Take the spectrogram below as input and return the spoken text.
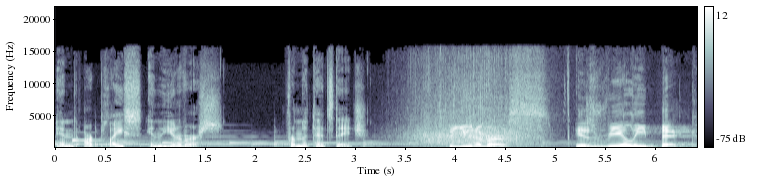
and our place in the universe. From the TED stage. The universe is really big.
